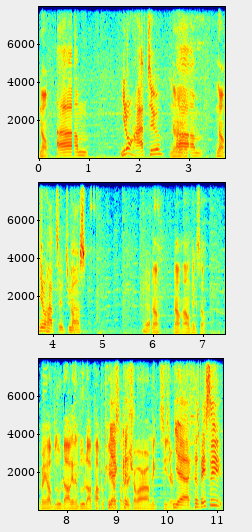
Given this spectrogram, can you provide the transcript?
No, Um, you don't have to. No, no. Um, no. you don't no, have to, to be no. honest. No, no, I don't think so. You bring out Blue Dog and then Blue Dog pop Chaos Yeah, and then 'cause- Shavara make Caesar. Yeah, because basically,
